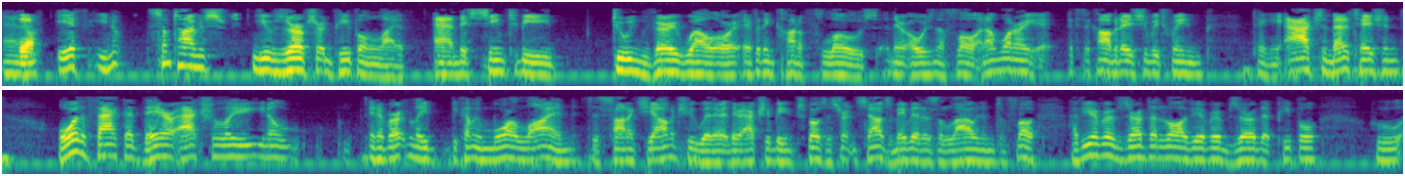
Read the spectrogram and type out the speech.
And yeah. if you know, sometimes you observe certain people in life, and they seem to be doing very well, or everything kind of flows, and they're always in the flow. And I'm wondering if it's a combination between taking action, meditation, or the fact that they are actually, you know, inadvertently becoming more aligned to sonic geometry, where they're, they're actually being exposed to certain sounds, and maybe that is allowing them to flow. Have you ever observed that at all? Have you ever observed that people who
